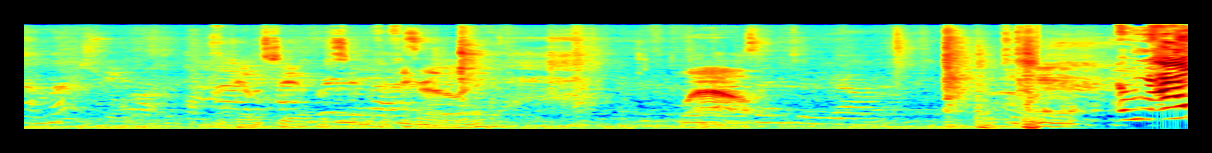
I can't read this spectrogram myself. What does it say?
Uh-huh. Okay, let's see it. Let's see. Move the finger out of the way. Wow. I,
